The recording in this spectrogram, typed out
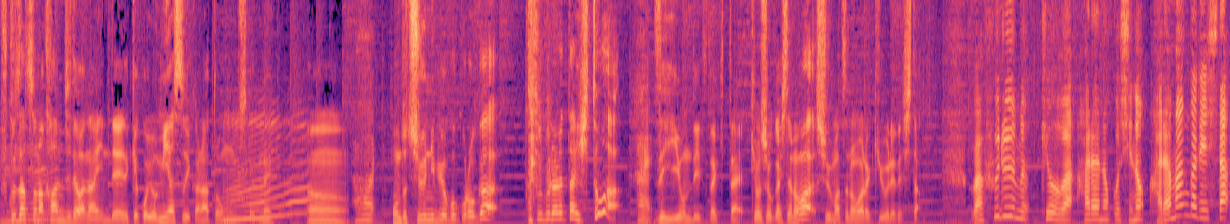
複雑な感じじではないんで結構読みやすいかなと思うんですけどね。うん。はい。本当中二病心がくすぐられたい人ははい。ぜひ読んでいただきたい。今日紹介したのは週末のワルキューレでした。ワッフルーム。今日は腹残しの腹漫画でした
